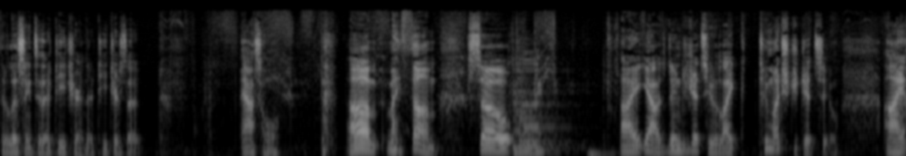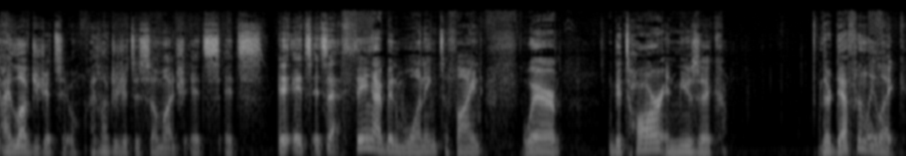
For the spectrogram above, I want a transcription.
they're listening to their teacher and their teacher's a asshole um my thumb so I yeah, I was doing jujitsu, like too much jujitsu. I I love jujitsu. I love jujitsu so much. It's it's it, it's it's that thing I've been wanting to find, where guitar and music, they're definitely like,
